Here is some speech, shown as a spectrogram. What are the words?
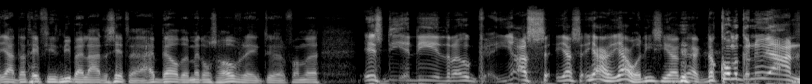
ja, dat heeft hij er niet bij laten zitten. Hij belde met onze hoofdredacteur van... is die en die er ook? Jas, jas, ja, ja hoor, die is hier aan het werk. Dan kom ik er nu aan.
